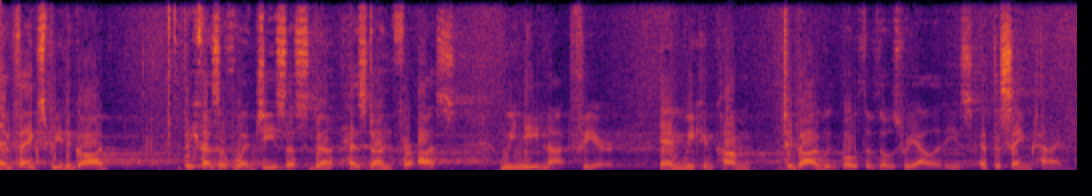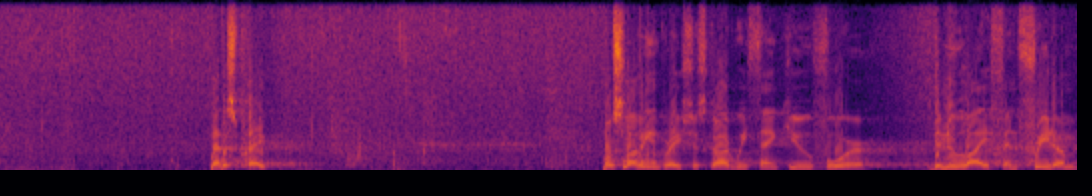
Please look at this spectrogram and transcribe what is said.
And thanks be to God because of what Jesus has done for us we need not fear, and we can come to God with both of those realities at the same time. Let us pray. Most loving and gracious God, we thank you for the new life and freedom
